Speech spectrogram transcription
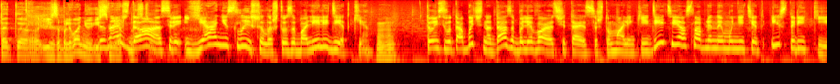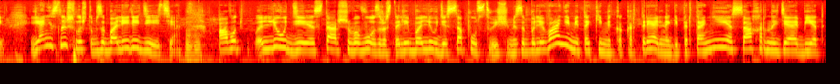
это и заболеванию, и ты смертности. Знаешь, да, я не слышала, что заболели детки. Угу. То есть вот обычно, да, заболевают, считается, что маленькие дети, ослабленный иммунитет, и старики. Я не слышала, чтобы заболели дети. Угу. А вот люди старшего возраста, либо люди с сопутствующими заболеваниями, такими как артериальная гипертония, сахарный диабет,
